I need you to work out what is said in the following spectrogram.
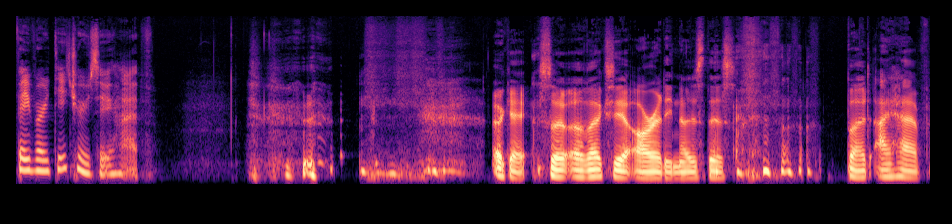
favorite teachers do you have? Okay, so Alexia already knows this, but I have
